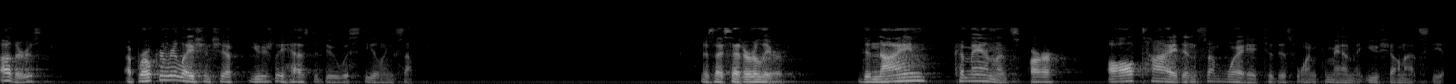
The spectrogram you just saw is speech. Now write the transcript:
others, a broken relationship usually has to do with stealing something. And as I said earlier, the nine commandments are all tied in some way to this one commandment you shall not steal.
